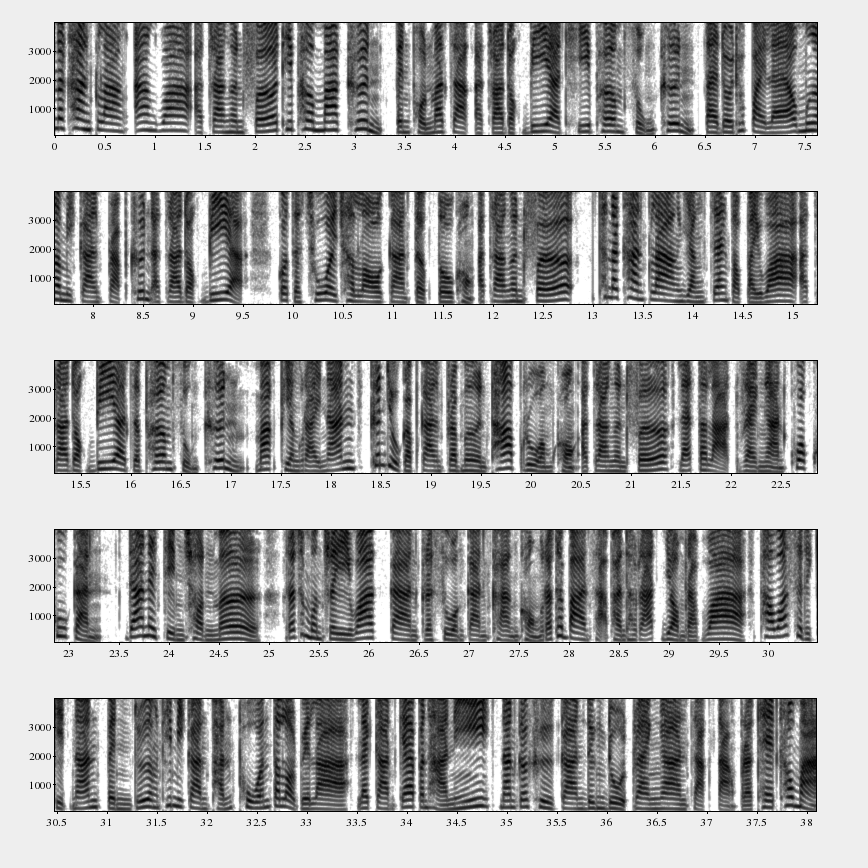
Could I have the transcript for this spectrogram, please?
ธนาคารกลางอ้างว่าอัตราเงินเฟอ้อที่เพิ่มมากขึ้น เป็นผลมาจากอัตราดอกเบี้ยที่เพิ่มสูงขึ้น แต่โดยทั่วไปแล้วเมื่อมีการปรับขึ้นอัตราดอกเบี้ย ก็จะช่วยชะลอการเติบโตของอัตราเงินเฟอ้อธนาคารกลางยังแจ้งต่อไปว่าอัตราดอกเบี้ยจะเพิ่มสูงขึ้นมากเพียงไรนั้น ขึ้นอยู่กับการประเมินภาพรวมของอัตราเงินเฟอ้อและตลาดแรงงานควบคู่กัน ด้านในจิมชอนเมอร์ รัฐมนตรีว่าการกระทรวงการคลังของรัฐบาลสหพันธรัฐยอมรับว่า ภาวะเศรษฐกิจนั้นเป็นเรื่องที่มีการผันผวนตลอดเวลา และการแก้ปัญหานี้ นั่นก็คือการดึงดูดแรงงานจากต่างประเทศเข้ามา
